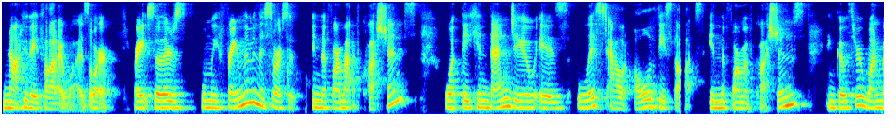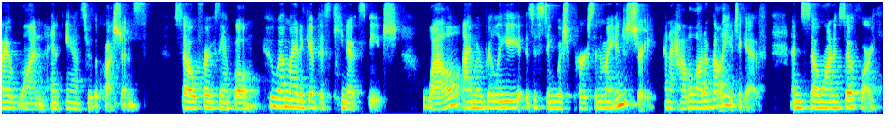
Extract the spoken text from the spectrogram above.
not who they thought I was? Or, right. So, there's when we frame them in the source of, in the format of questions, what they can then do is list out all of these thoughts in the form of questions and go through one by one and answer the questions. So, for example, who am I to give this keynote speech? well, I'm a really distinguished person in my industry and I have a lot of value to give, and so on and so forth.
